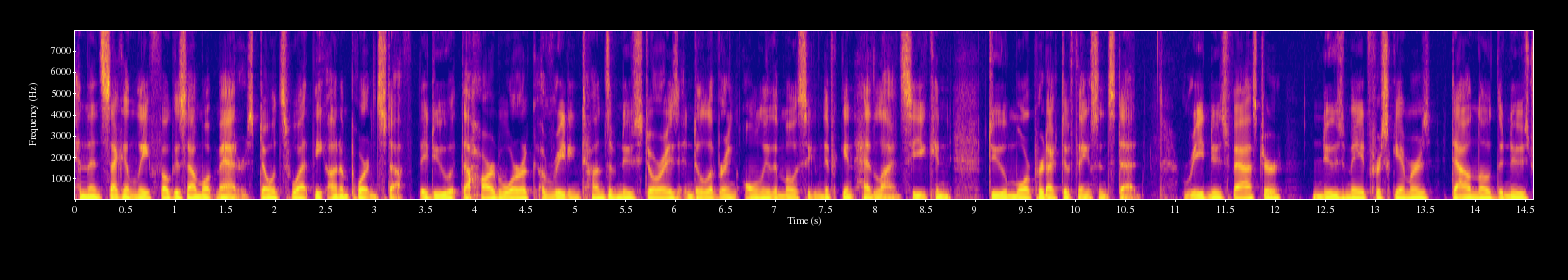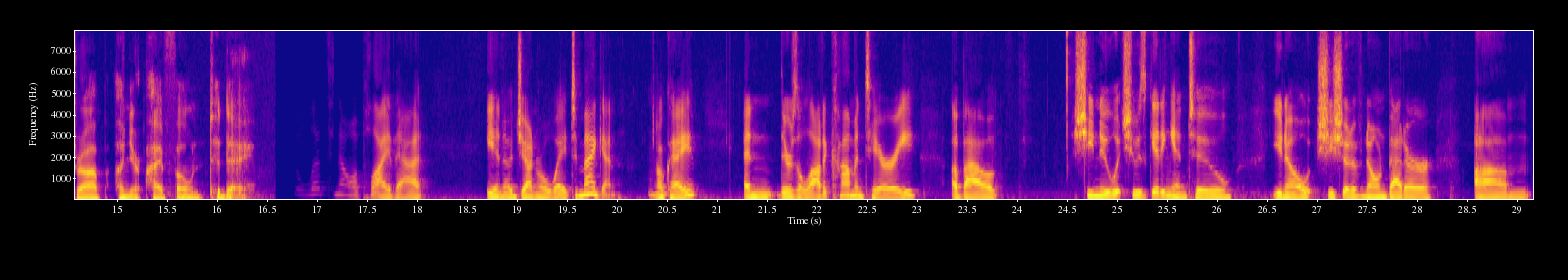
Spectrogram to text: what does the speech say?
And then, secondly, focus on what matters. Don't sweat the unimportant stuff. They do the hard work of reading tons of news stories and delivering only the most significant headlines so you can do more productive things instead. Read news faster, news made for skimmers. Download the Newsdrop on your iPhone today. let's now apply that in a general way to Meghan. Okay. And there's a lot of commentary about she knew what she was getting into. You know, she should have known better. Um,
